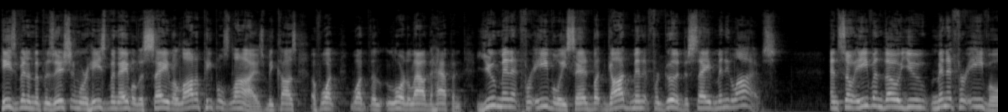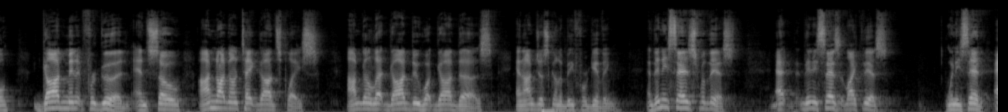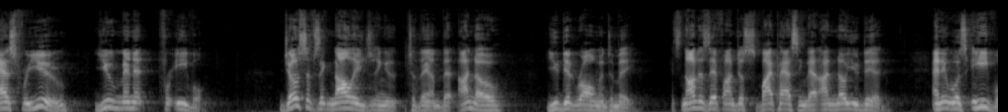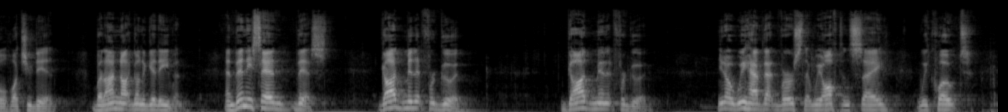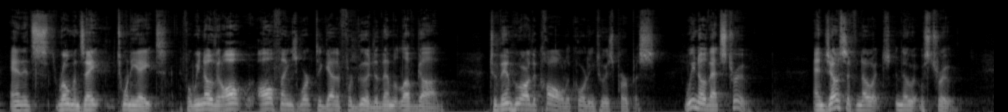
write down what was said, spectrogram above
He's been in the position where he's been able to save a lot of people's lives because of what, what the Lord allowed to happen. You meant it for evil, he said, but God meant it for good to save many lives. And so, even though you meant it for evil, God meant it for good. And so, I'm not going to take God's place. I'm going to let God do what God does, and I'm just going to be forgiving. And then he says for this, at, then he says it like this when he said, As for you, you meant it for evil. Joseph's acknowledging to them that I know you did wrong unto me. It's not as if I'm just bypassing that. I know you did. And it was evil what you did. But I'm not going to get even. And then he said this God meant it for good. God meant it for good. You know, we have that verse that we often say we quote, and it's Romans 8 28. For we know that all, all things work together for good to them that love God, to them who are the called according to his purpose. We know that's true. And Joseph know it, knew it was true.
